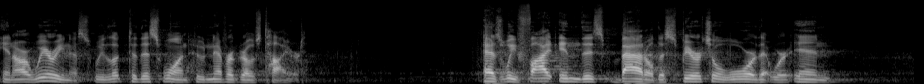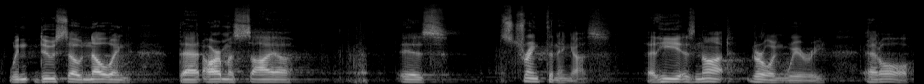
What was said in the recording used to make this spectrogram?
In our weariness, we look to this one who never grows tired. As we fight in this battle, the spiritual war that we're in, we do so knowing that our Messiah is strengthening us that he is not growing weary at all.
